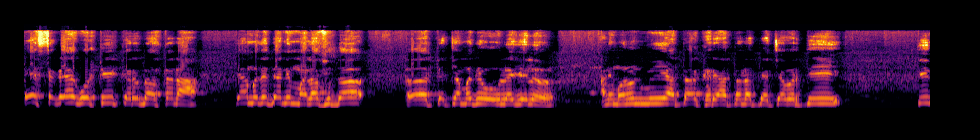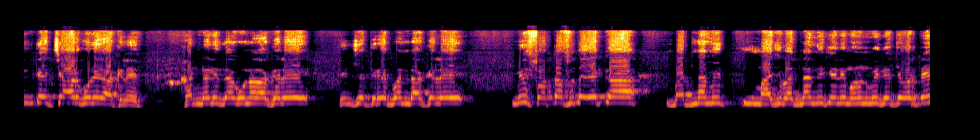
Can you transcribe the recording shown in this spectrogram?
हे सगळ्या गोष्टी करत असताना त्यामध्ये त्यांनी मलासुद्धा त्याच्यामध्ये ओवलं गेलं. आणि म्हणून मी आता खऱ्या अर्थानं त्याच्यावरती तीन ते चार गुन्हे दाखलेत. खंडणीचा गुन्हा दाखले तीनशे त्रेपन्न दाखले मी स्वतःसुद्धा एक बदनामी माझी बदनामी केली म्हणून मी त्याच्यावरती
